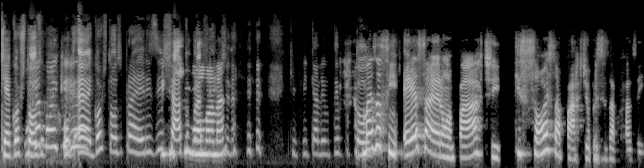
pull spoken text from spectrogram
Que é gostoso. O que é, que é gostoso para eles e chato estimula, pra gente, né? né? que fica ali o tempo todo. Mas assim, essa era uma parte que só essa parte eu precisava fazer.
